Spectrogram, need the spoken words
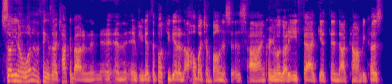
So, you know, one of the things that I talk about, and, and if you get the book, you get a, whole bunch of bonuses. Uh, I encourage you to go to eatfatgetthin.com because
